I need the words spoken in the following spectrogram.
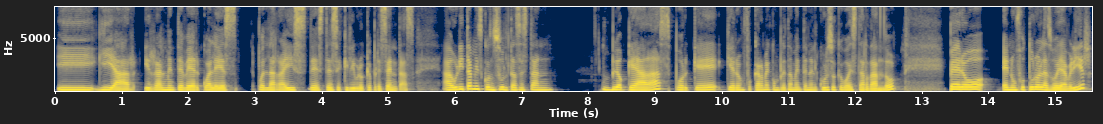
y guiar y realmente ver cuál es pues la raíz de este desequilibrio que presentas. Ahorita mis consultas están bloqueadas porque quiero enfocarme completamente en el curso que voy a estar dando, pero en un futuro las voy a abrir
